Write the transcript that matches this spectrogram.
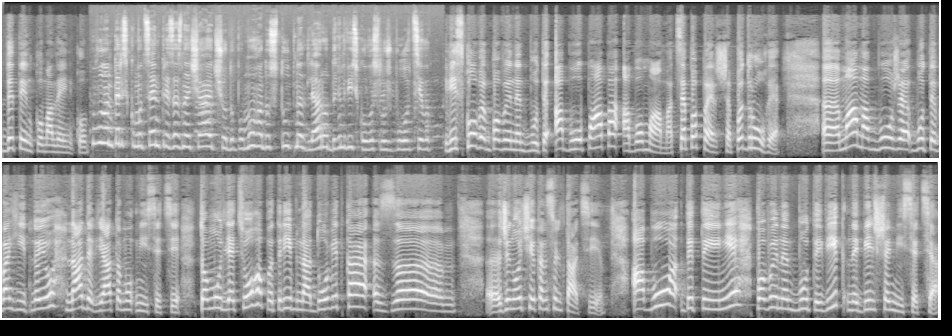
дитинку маленьку. У волонтерському центрі зазначають, що допомога доступна для родин військовослужбовців. Військовим повинен бути або папа, або мама. Це по-перше. По-друге, е, мама може бути вагітною на 9 місяці. Тому для цього потрібна довідка з е, жіночої консультації. Або дитині повинен бути вік не більше місяця.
